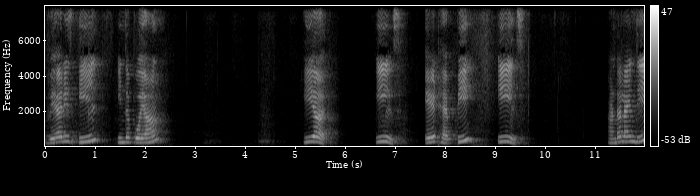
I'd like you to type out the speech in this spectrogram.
where is eel in the poem here eels at happy eels underline the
